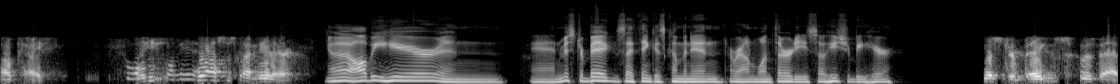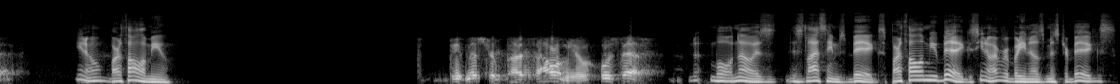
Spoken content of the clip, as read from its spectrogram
Okay. Who else Who else is going to be there? Uh, I'll be here, and and Mr. Biggs, I think, is coming in around 1.30, so he should be here. Mr. Biggs? Who's that? You know, Bartholomew. B- Mr. Bartholomew? Who's that? No, well, no, his his last name's Biggs. Bartholomew Biggs. You know, everybody knows Mr. Biggs.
